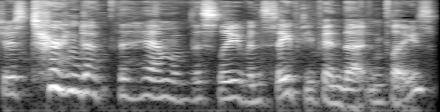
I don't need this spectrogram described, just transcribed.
just turned up the hem of the sleeve and safety pinned that in place.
